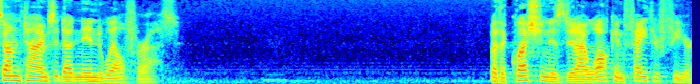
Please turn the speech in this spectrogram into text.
Sometimes it doesn't end well for us. But the question is did I walk in faith or fear?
